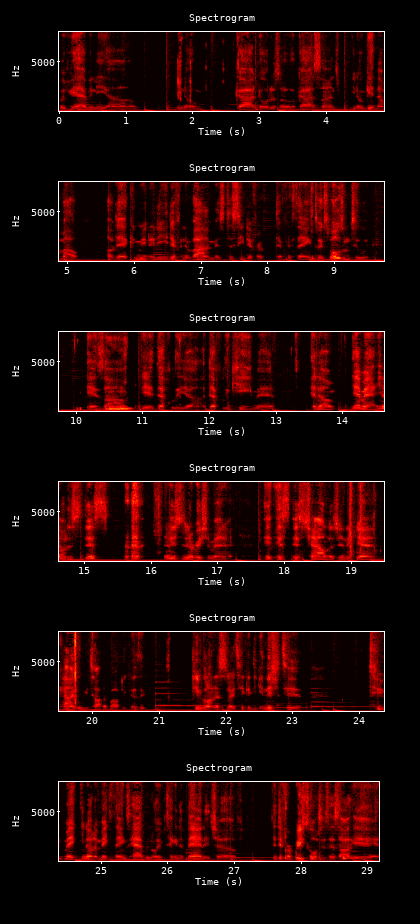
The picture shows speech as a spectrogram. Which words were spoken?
or if you have any, um, you know, goddaughters or godsons, you know, getting them out of their community, different environments to see different different things, to expose them to it is um mm-hmm. yeah definitely uh definitely key man and um yeah man you know this this I mean, this generation man it, it's it's challenging again kind of what we talked about because it, people aren't necessarily taking the initiative to make you know to make things happen or even taking advantage of the different resources that's out here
